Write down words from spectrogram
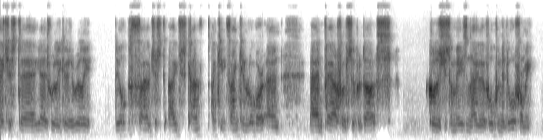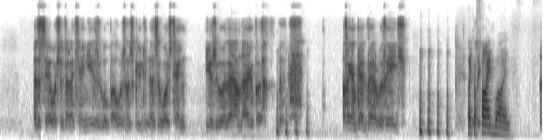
It's just, uh, yeah, it's really good. It really, the I just, I just can't. I keep thanking Robert and and Per from Super Darts because it's just amazing how they've opened the door for me as I say, I wish I'd done it 10 years ago, but I wasn't as good as I was 10 years ago as I am now. But I think I'm getting better with age. like a fine wine. Uh,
